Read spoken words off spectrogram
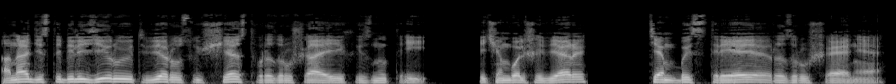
Она дестабилизирует веру существ, разрушая их изнутри. И чем больше веры, тем быстрее разрушение.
